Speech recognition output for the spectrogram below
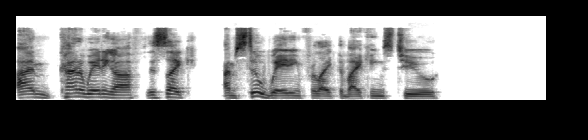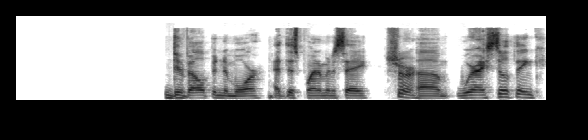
I'm kind of waiting off. This is like I'm still waiting for like the Vikings to develop into more at this point. I'm going to say Sure. um, where I still think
